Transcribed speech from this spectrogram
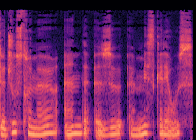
de Joe Strummer and the Mescaleros.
